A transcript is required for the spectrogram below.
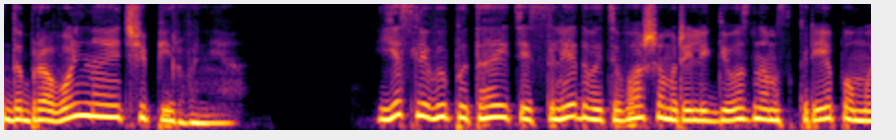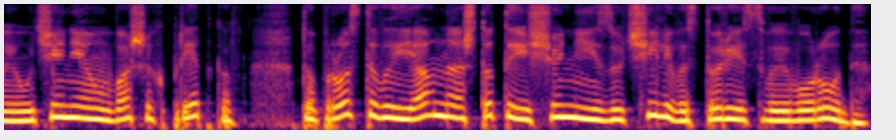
Добровольное чипирование. Если вы пытаетесь следовать вашим религиозным скрепам и учениям ваших предков, то просто вы явно что-то еще не изучили в истории своего рода.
